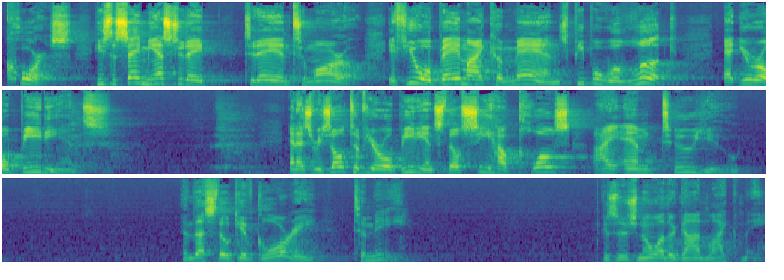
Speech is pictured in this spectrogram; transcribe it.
course. He's the same yesterday, today, and tomorrow. If you obey my commands, people will look at your obedience. And as a result of your obedience, they'll see how close I am to you and thus they'll give glory to me. Because there's no other God like me.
